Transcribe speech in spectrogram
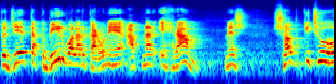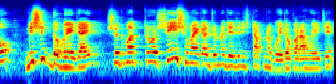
তো যে তাকবীর বলার কারণে আপনার এহরাম সব কিছু নিষিদ্ধ হয়ে যায়। শুধুমাত্র সেই সময়কার জন্য যে জিনিসটা আপনার বৈধ করা হয়েছে,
